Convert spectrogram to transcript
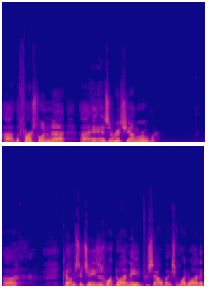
Uh, the first one uh, uh, is a rich young ruler. Uh, comes to Jesus, what do I need for salvation? What do I need?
